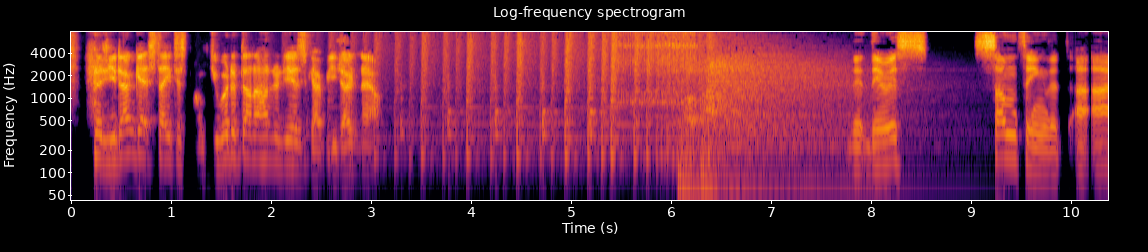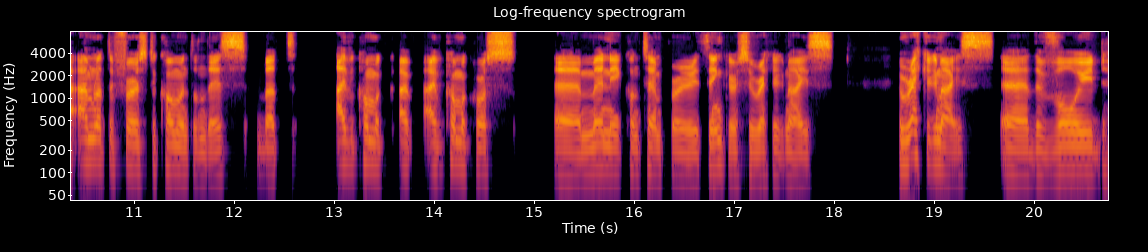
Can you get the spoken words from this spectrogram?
you don't get status points. You would have done hundred years ago, but you don't now. There is something that I, I'm not the first to comment on this, but I've come I've, I've come across uh, many contemporary thinkers who recognize who recognize uh, the void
